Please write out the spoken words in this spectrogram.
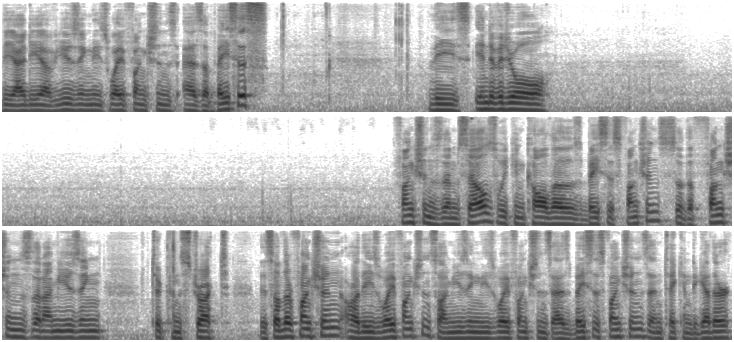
the idea of using these wave functions as a basis. These individual functions themselves, we can call those basis functions. So the functions that I'm using to construct this other function are these wave functions. So I'm using these wave functions as basis functions, and taken together,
